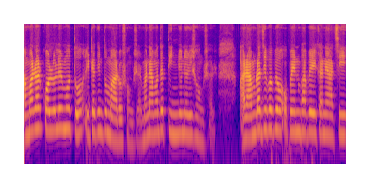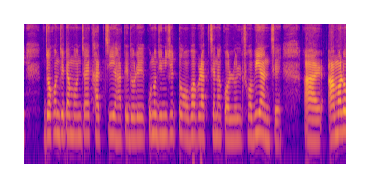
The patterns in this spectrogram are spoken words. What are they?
আমার আর কল্লোলের মতো এটা কিন্তু মারও সংসার মানে আমাদের তিনজনেরই সংসার। আর আমরা যেভাবে ওপেনভাবে এখানে আছি, যখন যেটা মন চায় খাচ্ছি, হাতে ধরে, কোনো জিনিসের তো অভাব রাখছে না কল্লোল, সবই আনছে। আর আমারও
